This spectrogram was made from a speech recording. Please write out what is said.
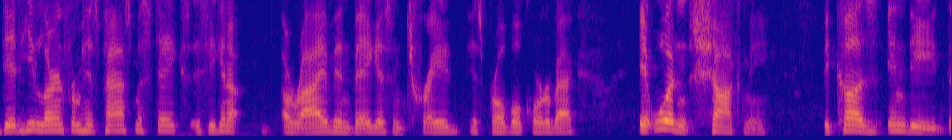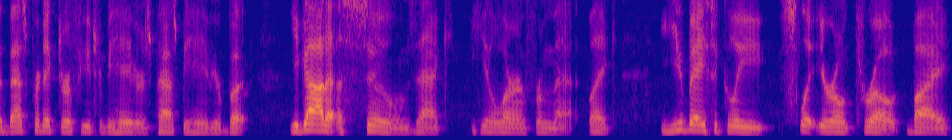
did he learn from his past mistakes? Is he going to arrive in Vegas and trade his Pro Bowl quarterback? It wouldn't shock me because, indeed, the best predictor of future behavior is past behavior. But you got to assume, Zach, he'll learn from that. Like, you basically slit your own throat by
